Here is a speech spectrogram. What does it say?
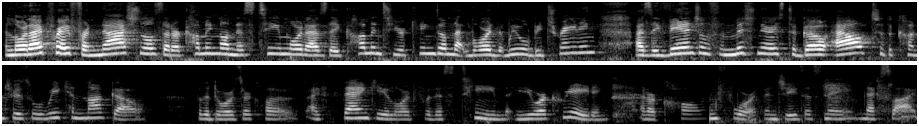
And Lord, I pray for nationals that are coming on this team, Lord, as they come into your kingdom, that, Lord, that we will be training as evangelists and missionaries to go out to the countries where we cannot go for the doors are closed. I thank you, Lord, for this team that you are creating and are calling forth in Jesus' name. Next slide.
